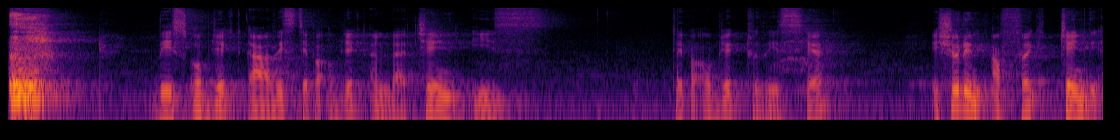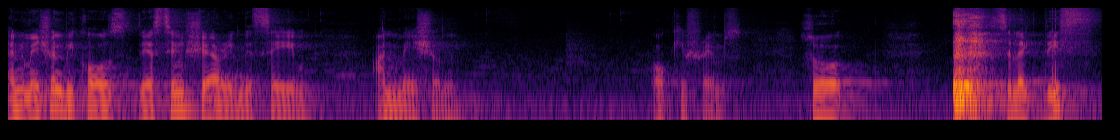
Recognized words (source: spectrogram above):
this object uh, this taper object and uh, change is taper object to this here. It shouldn't affect change the animation because they're still sharing the same animation. Or keyframes so select this.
